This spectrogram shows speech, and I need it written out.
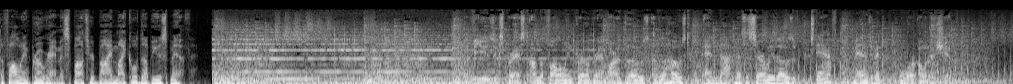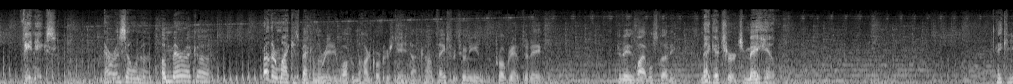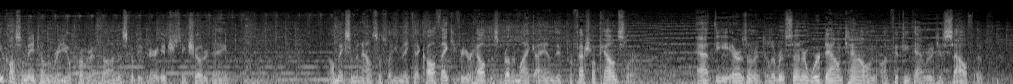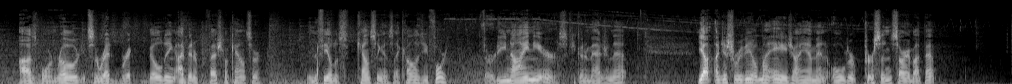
The following program is sponsored by Michael W. Smith. The views expressed on the following program are those of the host and not necessarily those of staff, management, or ownership. Phoenix, Arizona, America. Brother Mike is back on the radio. Welcome to HardcoreChristianity.com. Thanks for tuning into the program today. Today's Bible study, Mega Church Mayhem. Hey, can you call somebody and tell them the radio program's on? This is going to be a very interesting show today. I'll make some announcements while you make that call. Thank you for your help. This is Brother Mike. I am the professional counselor at the Arizona Deliverance Center. We're downtown on 15th Avenue, just south of Osborn Road. It's a red brick building. I've been a professional counselor in the field of counseling and psychology for 39 years, if you can imagine that. Yep, I just revealed my age. I am an older person. Sorry about that.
